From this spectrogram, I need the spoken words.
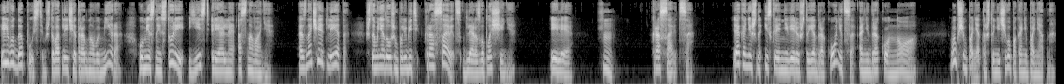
Или вот допустим, что в отличие от родного мира, у местной истории есть реальное основание. Означает ли это, что меня должен полюбить красавец для развоплощения? Или, хм, красавица? Я, конечно, искренне верю, что я драконица, а не дракон, но... В общем, понятно, что ничего пока не понятно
